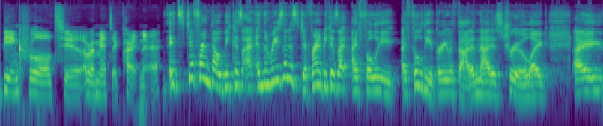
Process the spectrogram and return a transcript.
being cruel to a romantic partner. It's different though because I, and the reason it's different because I, I fully I fully agree with that and that is true. Like I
